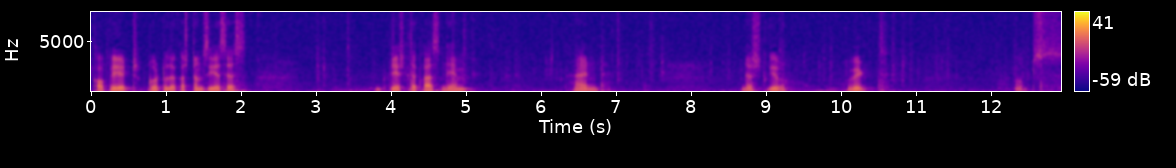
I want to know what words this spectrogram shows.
Copy it. Go to the custom css paste the class name. And just give width oops.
